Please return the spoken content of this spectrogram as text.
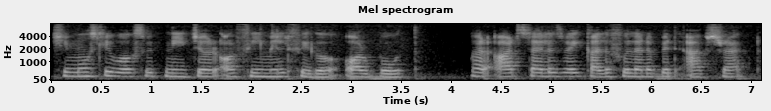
She mostly works with nature or female figure or both. Her art style is very colorful and a bit abstract.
